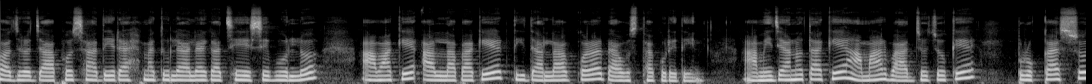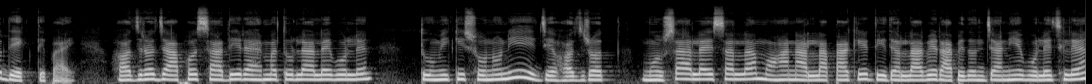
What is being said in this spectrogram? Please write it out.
হজরত জাফর সাদি রহমাতুল্লা আলার কাছে এসে বলল, আমাকে আল্লাহ পাকের দিদার লাভ করার ব্যবস্থা করে দিন। আমি যেন তাকে আমার বাহ্য চোখে প্রকাশ্য দেখতে পাই। হজরত জাফর সাদি রহমতুল্লাহ আলাই বললেন, তুমি কি শোনোনি যে হজরত মুসা আল্লাহ সাল্লাম মহান আল্লাহ পাকের দিদার লাভের আবেদন জানিয়ে বলেছিলেন,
